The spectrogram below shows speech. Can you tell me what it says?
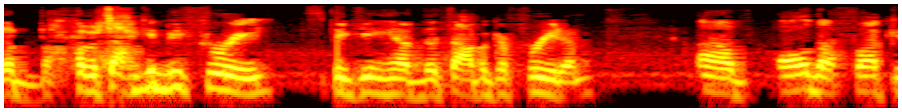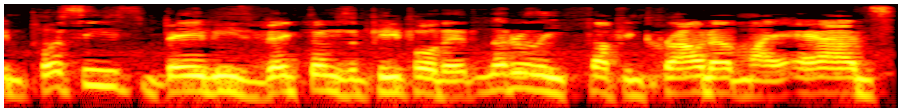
the, which I could be free, speaking of the topic of freedom, of all the fucking pussies, babies, victims, and people that literally fucking crowd up my ads,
